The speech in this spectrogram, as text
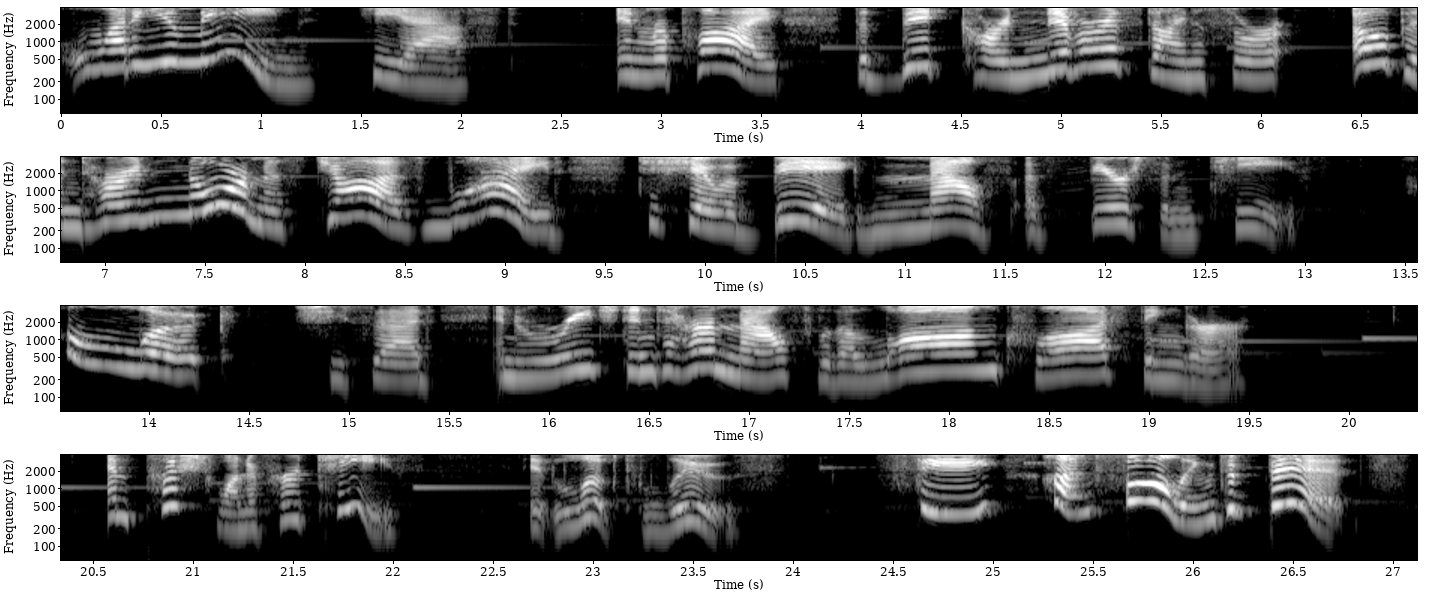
What do you mean? he asked. In reply, the big carnivorous dinosaur opened her enormous jaws wide to show a big mouth of fearsome teeth. Look, she said, and reached into her mouth with a long clawed finger and pushed one of her teeth. It looked loose. See, I'm falling to bits.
